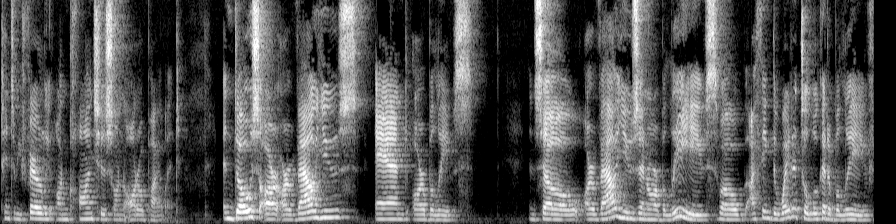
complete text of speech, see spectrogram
tend to be fairly unconscious on autopilot. And those are our values and our beliefs. And so our values and our beliefs, well, I think the way to, to look at a belief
